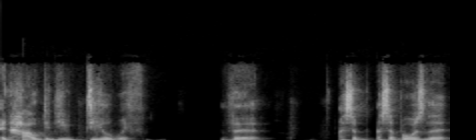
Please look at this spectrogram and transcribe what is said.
and how did you deal with the I, sub, I suppose the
